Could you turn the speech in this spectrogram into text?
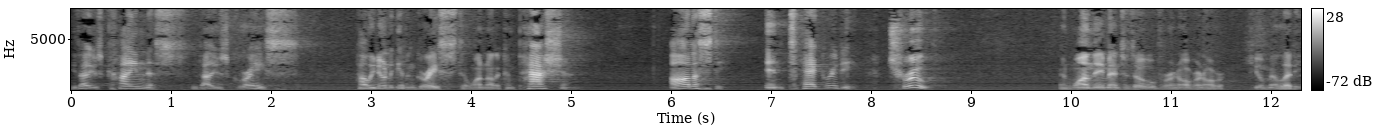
He values kindness. He values grace How are we doing at giving grace to one another? Compassion, honesty, integrity, truth. And one that he mentions over and over and over humility.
